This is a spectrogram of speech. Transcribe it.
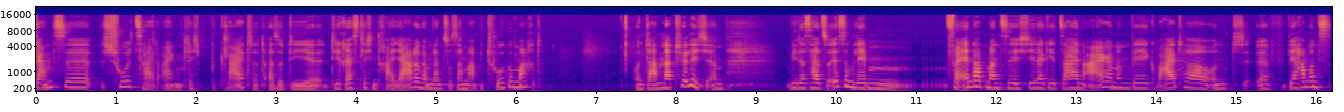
ganze Schulzeit eigentlich begleitet. Also die, die restlichen drei Jahre. Wir haben dann zusammen Abitur gemacht. Und dann natürlich, ähm, wie das halt so ist im Leben, verändert man sich, jeder geht seinen eigenen Weg weiter und äh, wir haben uns,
